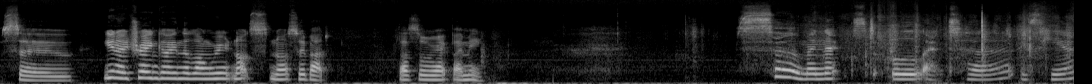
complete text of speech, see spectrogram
So, you know, train going the long route, not, not so bad. That's alright by me. So, my next letter is here.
